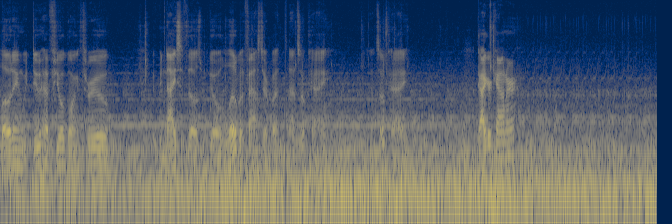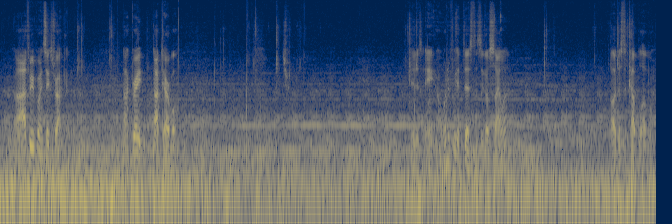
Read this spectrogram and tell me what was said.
loading. We do have fuel going through. It would be nice if those would go a little bit faster, but that's okay. That's okay. Geiger counter. Ah, 3.6 rocking. Not great, not terrible. It is 8. I wonder if we hit this. Does it go silent? Oh, just a couple of them.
